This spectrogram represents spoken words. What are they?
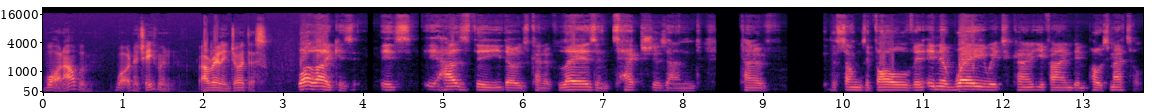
what an album! What an achievement! I really enjoyed this. What I like is it's it has the those kind of layers and textures and kind of the songs evolve in, in a way which kind of you find in post metal,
